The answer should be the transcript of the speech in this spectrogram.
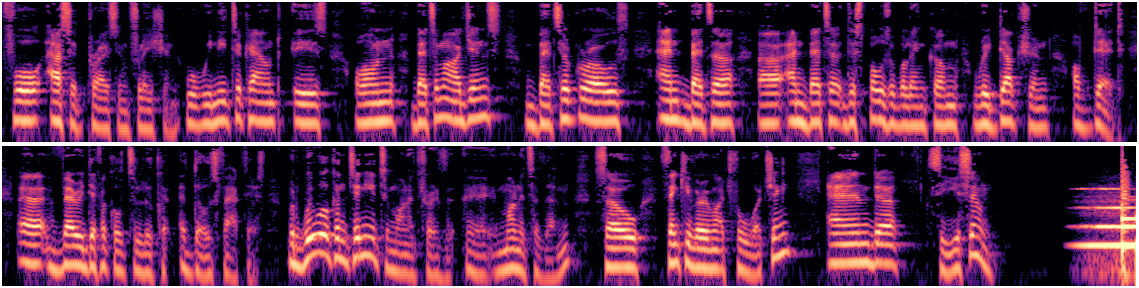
for asset price inflation. What we need to count is on better margins, better growth, and better uh, and better disposable income reduction of debt. Uh, very difficult to look at, those factors, but we will continue to monitor uh, monitor them. So thank you very much for watching, and see you soon.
